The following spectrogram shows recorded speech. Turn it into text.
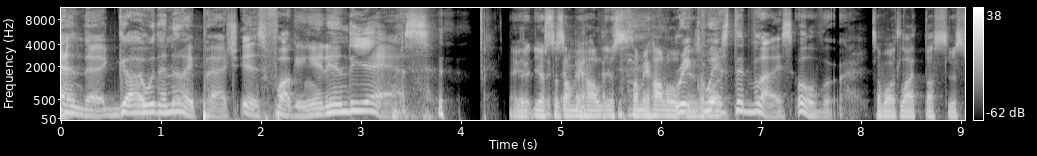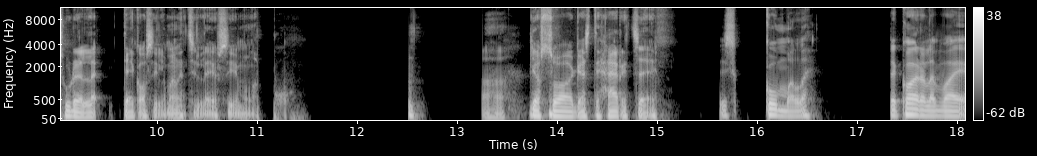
and that guy with an eye patch is fucking it in the ass. Ja Jos sä Sami, hal, jos sä Sami haluat, niin sä voit, Request advice over. sä voit laittaa sille sudelle tekosilmän, että sille ei ole silmälappua. Aha. Jos sua oikeasti häiritsee Kummalle? Se koiralle vai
